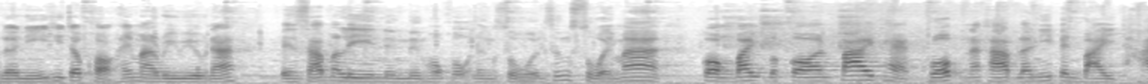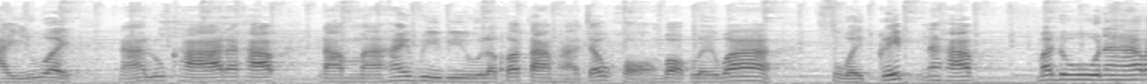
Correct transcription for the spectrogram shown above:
เรือนี้ที่เจ้าของให้มารีวิวนะ เป็นซับมารีน 116610 ซึ่งสวยมากกล่องใบอุปกรณ์ป้ายแท็กครบนะครับ และนี่เป็นใบไทยด้วยนะลูกค้านะครับนำมาให้รีวิว แล้วก็ตามหาเจ้าของบอกเลยว่าสวยกริปนะครับ มาดูนะครับ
